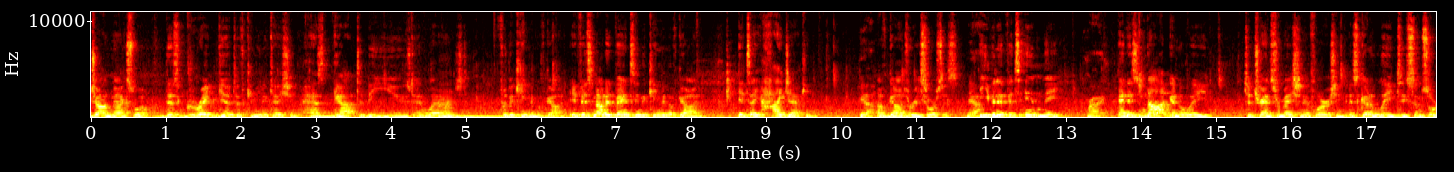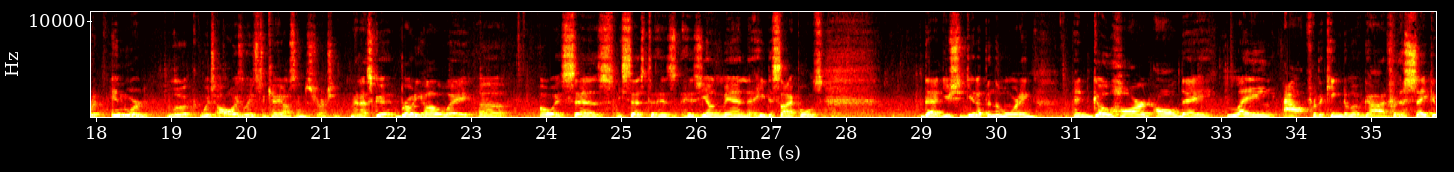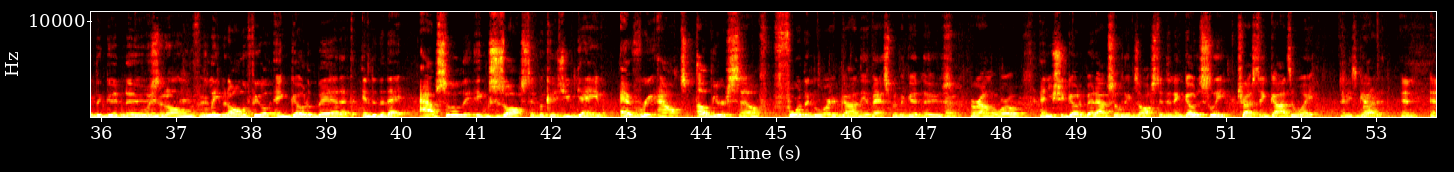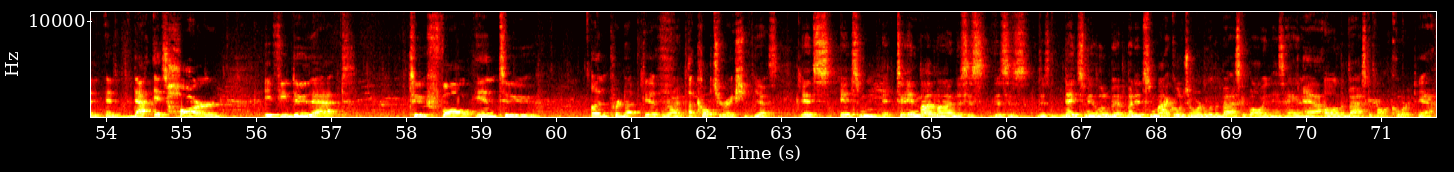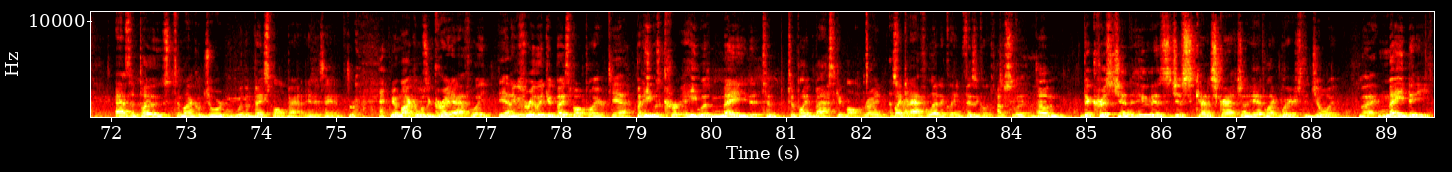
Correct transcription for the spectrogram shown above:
John Maxwell, this great gift of communication has got to be used and leveraged for the kingdom of God. If it's not advancing the kingdom of God, it's a hijacking Yeah. of God's resources, Yeah. even if it's in me. Right. And it's not going to lead to transformation and flourishing. It's going to lead to some sort of inward look, which always leads to chaos and destruction. Man, that's good. Brody Holloway uh, always says he says to his his young men that he disciples that you should get up in the morning and go hard all day, laying out for the kingdom of God, for the sake of the good news. Leave it all on the field. Leave it all on the field and go to bed at the end of the day absolutely exhausted because you gave every ounce of yourself for the glory of God and the advancement of the good news Right. around the world. And you should go to bed absolutely exhausted and then go to sleep trusting God's awake and He's got Right. it. And and and that it's hard if you do that to fall into unproductive Right. acculturation. Yes, it's it's it, in my mind. This is this is this dates me a little bit, but it's Michael Jordan with a basketball in his hand Yeah. on the basketball court, Yeah. As opposed to Michael Jordan with a baseball bat in his hand. You know, Michael was a great athlete, Yeah. and he was really a really good baseball player. Yeah. but he was cr- he was made to to play basketball, right? That's like right. athletically and physically. Absolutely. Um, the Christian who is just kind of scratching their head, like, where's the joy? right. maybe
